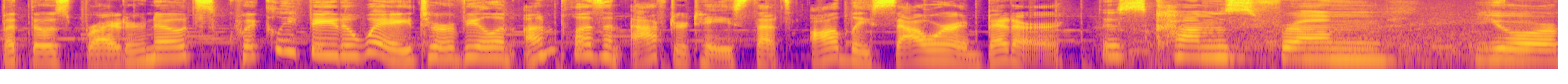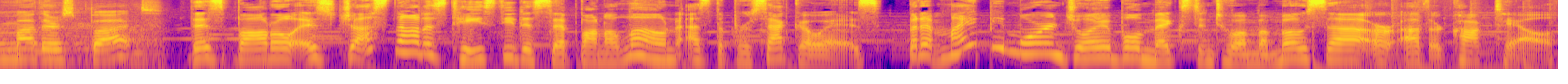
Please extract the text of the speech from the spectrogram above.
but those brighter notes quickly fade away to reveal an unpleasant aftertaste that's oddly sour and bitter. This comes from your mother's butt? This bottle is just not as tasty to sip on alone as the Prosecco is, but it might be more enjoyable mixed into a mimosa or other cocktail.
